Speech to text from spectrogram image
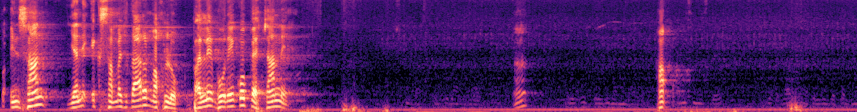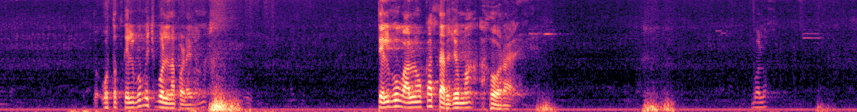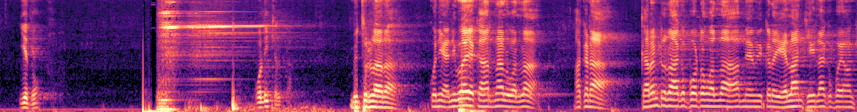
تو انسان یعنی ایک سمجھدار مخلوق، بھلے بھورے کو پہچانے۔ وہ تو تیلگو میں بولنا پڑے گا نا۔ تیلگو والوں کا ترجمہ ہو رہا ہے۔ بولو۔ یہ دو۔ وہ نہیں چلتا۔ మిత్రులారా، కొన్ని అనివార్య కారణాల اکڑ کرنٹ కరెంటు రాకపోవటం میم మేము ఇక్కడ ఎలాన్ చేయలేకపోయాం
